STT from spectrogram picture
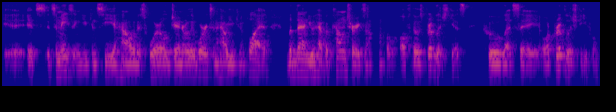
it's it's amazing. You can see how this world generally works and how you can apply it. But then you have a counter example of those privileged kids who let's say or privileged people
